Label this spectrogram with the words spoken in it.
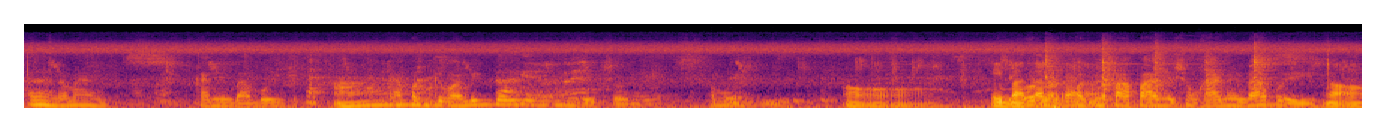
ano naman, kanin baboy. Ah, Kaya pag lumamig daw yung Dixon, amoy. oo. oo. Iba Siguro, talaga. Pag napapanis yung kanin baboy, Oo.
